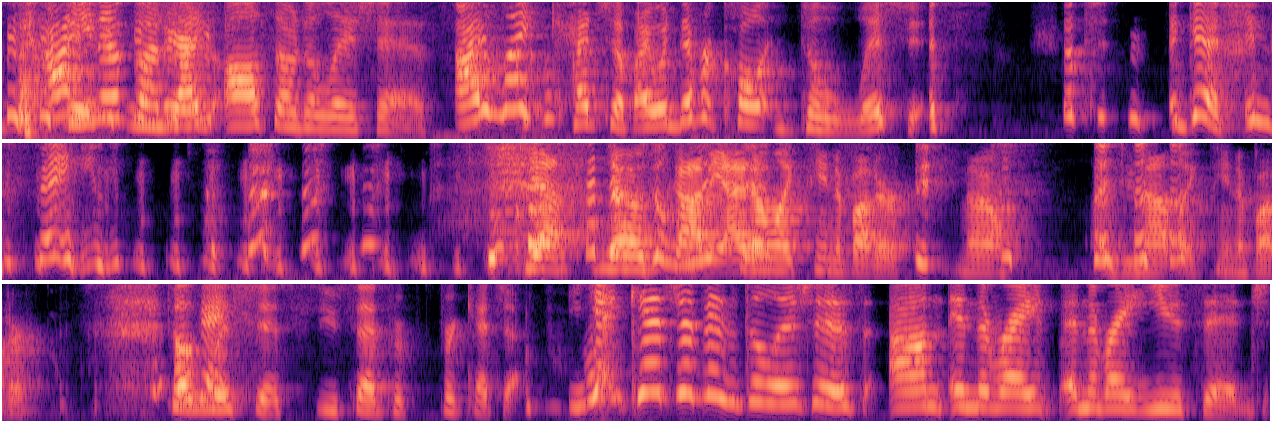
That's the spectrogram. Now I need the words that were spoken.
Peanut butter like- is also delicious. I like ketchup. I would never call it delicious. That's again insane. Yes, no, Ketchup's Scotty, I don't like peanut butter. No, I do not like peanut butter. Okay. Delicious, you said for, for ketchup. Yeah, ketchup is delicious um in the right in the right usage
